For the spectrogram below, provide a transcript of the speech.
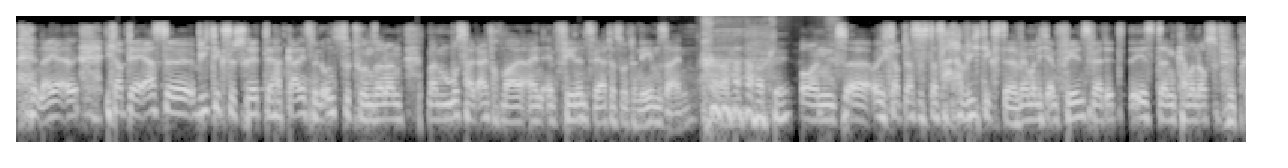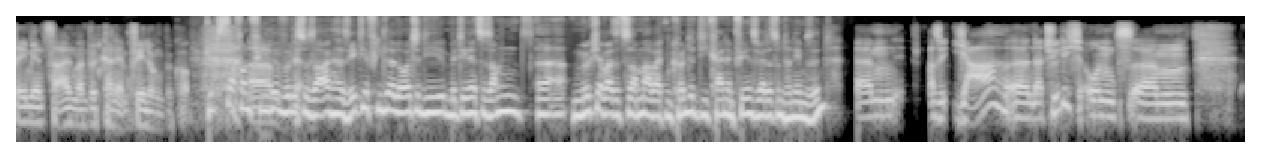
Naja, ich glaube, der erste wichtigste Schritt, der hat gar nichts mit uns zu tun, sondern man muss halt einfach mal ein empfehlenswertes Unternehmen sein. okay. Und, äh, und ich glaube, das ist das Allerwichtigste. Wenn man nicht empfehlenswert ist, dann kann man auch so viel Prämien zahlen, man wird keine Empfehlung bekommen. Gibt es davon viele, ähm, würdest ja. du sagen? Seht ihr viele Leute, die, mit denen ihr zusammen äh, möglicherweise zusammenarbeiten könntet, die kein empfehlenswertes Unternehmen sind? Ähm, also ja, äh, natürlich. Und ähm, äh,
